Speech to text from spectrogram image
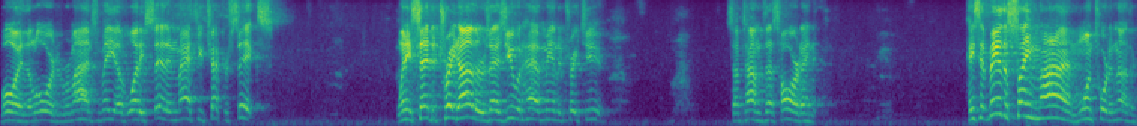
Boy, the Lord reminds me of what he said in Matthew chapter 6 when he said to treat others as you would have men to treat you. Sometimes that's hard, ain't it? He said, Be of the same mind one toward another.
